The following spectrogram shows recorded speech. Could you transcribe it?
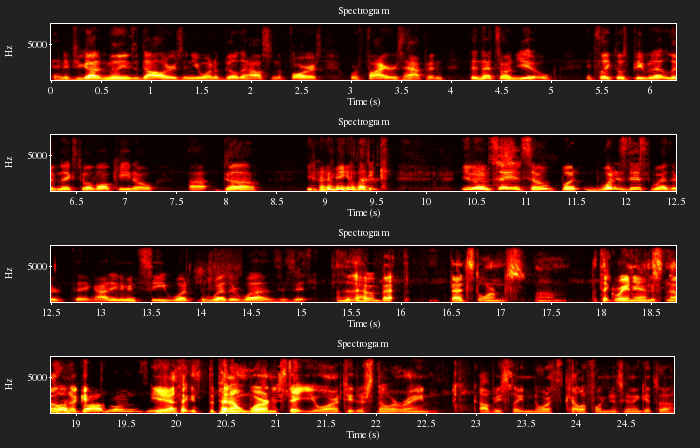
and if you got millions of dollars and you want to build a house in the forest where fires happen, then that's on you. It's like those people that live next to a volcano. Uh, duh. You know what I mean? Like, you know what I'm saying? So, but what is this weather thing? I didn't even see what the weather was. Is it? I think they're having bad, bad storms. Um, I think rain and snow. Flood problems? Yeah, I think it's depending on where in the state you are. It's either snow or rain. Obviously, North California is going to get the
